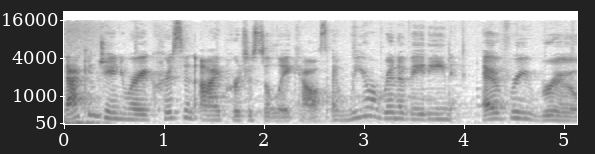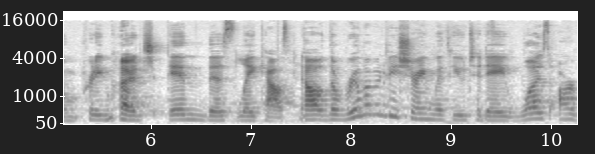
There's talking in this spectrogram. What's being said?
Back in January, Chris and I purchased a lake house and we are renovating every room pretty much in this lake house. Now, the room I'm gonna be sharing with you today was our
